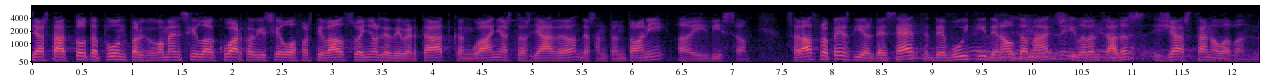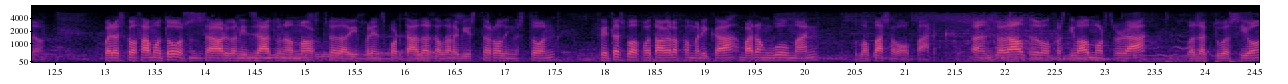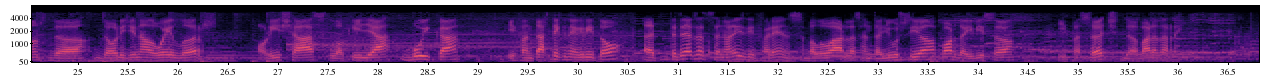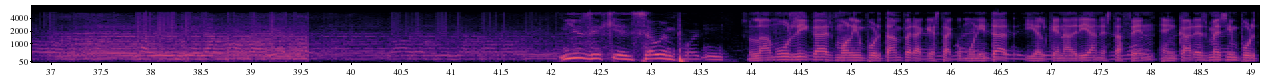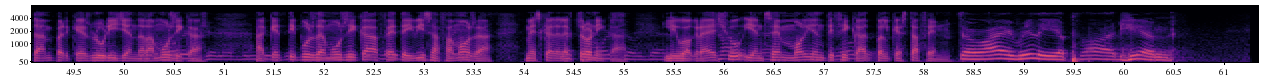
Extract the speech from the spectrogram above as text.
Ja està tot a punt perquè comenci la quarta edició del Festival Sueños de Libertat, que enguany es trasllada de Sant Antoni a Eivissa. Serà els propers dies de 7, de 8 i de 9 de maig i les entrades ja estan a la venda. Per escalfar motors s'ha organitzat una mostra de diferents portades a la revista Rolling Stone fetes pel fotògraf americà Baron Woolman a la plaça del Parc. Entre d'altres, el festival mostrarà les actuacions d'Original Wailers, Orixas, Loquilla, Buica i Fantàstic Negrito a tres escenaris diferents, Baluar de Santa Llúcia, Port d'Eivissa i Passeig de Vara de Rei. La música és molt important per a aquesta comunitat i el que en Adrián està fent encara és més important perquè és l'origen de la música. Aquest tipus de música ha fet Eivissa famosa, més que l'electrònica. Li ho agraeixo i ens hem molt identificat pel que està fent. So I really applaud him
